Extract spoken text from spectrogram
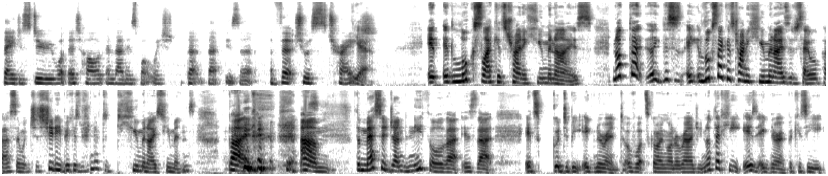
They just do what they're told, and that is what we sh- that that is a, a virtuous trait. Yeah. It, it looks like it's trying to humanize. Not that like this is. It looks like it's trying to humanize a disabled person, which is shitty because we shouldn't have to humanize humans. But um, the message underneath all that is that it's good to be ignorant of what's going on around you. Not that he is ignorant because he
